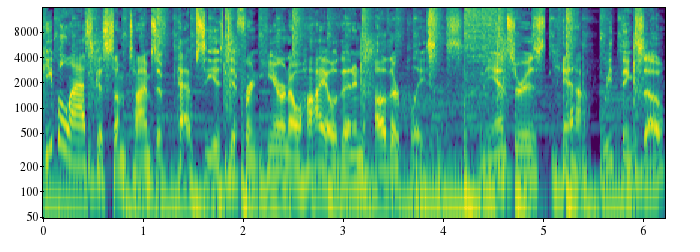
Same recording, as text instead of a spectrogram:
People ask us sometimes if Pepsi is different here in Ohio than in other places. And the answer is yeah, we think so.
